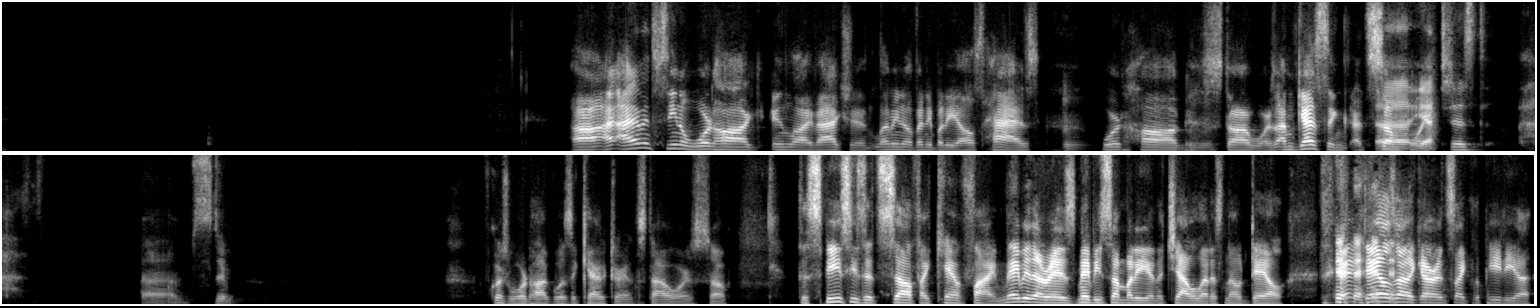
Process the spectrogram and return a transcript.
uh, I, I haven't seen a warthog in live action. Let me know if anybody else has. Mm. Warthog mm-hmm. Star Wars. I'm guessing at some uh, point. Yeah, just um, super... of course, Warthog was a character in Star Wars, so the species itself, I can't find. Maybe there is. Maybe somebody in the chat will let us know. Dale, Dale's like our encyclopedia,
